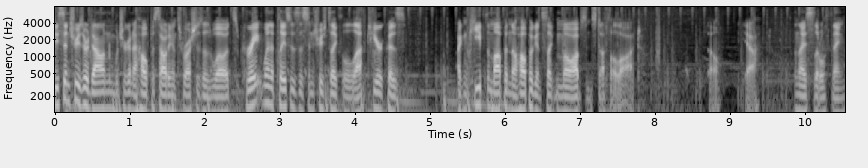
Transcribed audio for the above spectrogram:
These sentries are down, which are going to help us out against rushes as well. It's great when it places the sentries to like the left here, because I can keep them up and they'll help against like mobs and stuff a lot. So, yeah, a nice little thing.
